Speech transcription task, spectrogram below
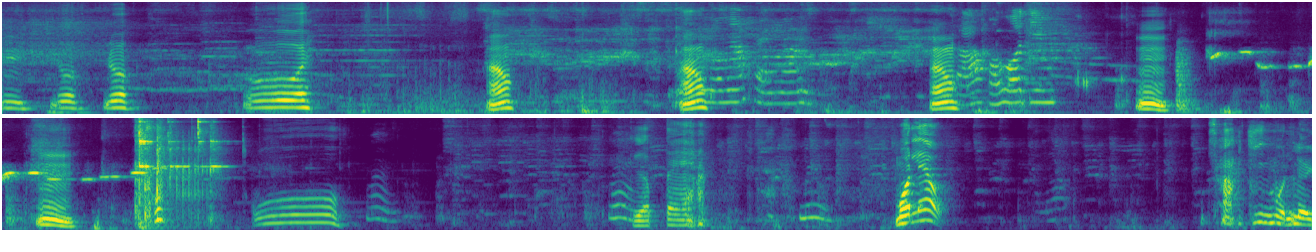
อืม ดู ดู โอ้ย เอาเอาเอาขอโทษจริง อืม อืมโอ้มึงมึงเกือบแตกมึงหมดแล้วชากินหมดเลย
